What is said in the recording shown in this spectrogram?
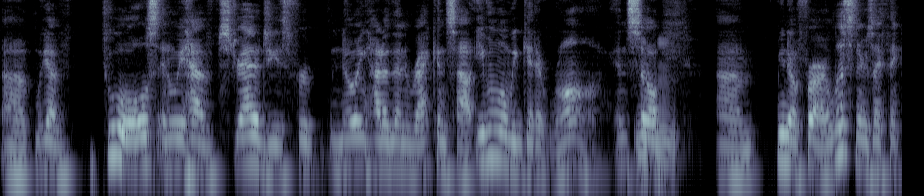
uh, we have tools and we have strategies for knowing how to then reconcile, even when we get it wrong. And so. Mm-hmm. Um, you know, for our listeners, I think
